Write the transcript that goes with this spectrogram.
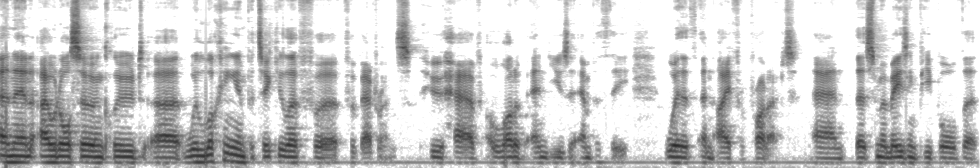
And then I would also include uh, we're looking in particular for, for veterans who have a lot of end user empathy with an eye for product. And there's some amazing people that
